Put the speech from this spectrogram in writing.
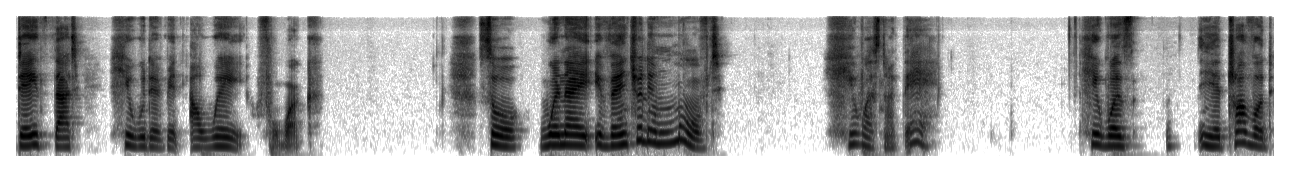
date that he would have been away for work. So when I eventually moved, he was not there. He was, he had traveled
